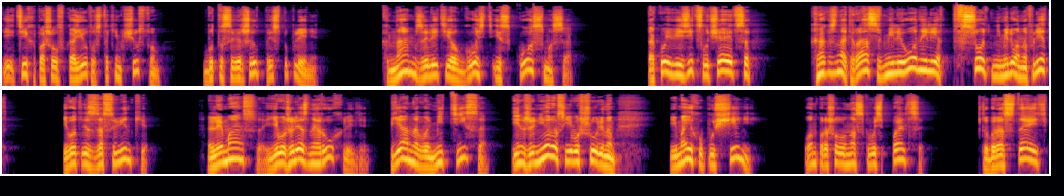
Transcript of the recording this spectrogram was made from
и тихо пошел в каюту с таким чувством, будто совершил преступление. К нам залетел гость из космоса. Такой визит случается, как знать, раз в миллионы лет, в сотни миллионов лет. И вот из-за свинки, Леманса, его железной рухляди, пьяного метиса, инженера с его Шурином и моих упущений он прошел у нас сквозь пальцы, чтобы растаять,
